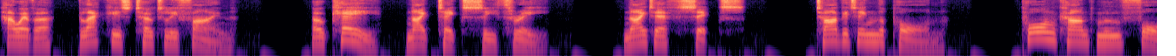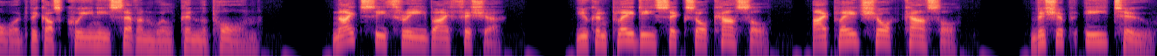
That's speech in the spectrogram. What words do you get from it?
However, black is totally fine. Okay, knight takes c3. Knight f6. Targeting the pawn. Pawn can't move forward because queen e7 will pin the pawn. Knight c3 by Fischer. You can play d6 or castle. I played short castle. Bishop e2.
